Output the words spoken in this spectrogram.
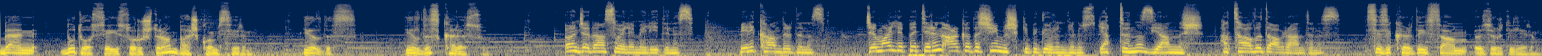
Ben bu dosyayı soruşturan başkomiserim. Yıldız. Yıldız Karasu. Önceden söylemeliydiniz. Beni kandırdınız. Cemal ile Peter'in arkadaşıymış gibi göründünüz. Yaptığınız yanlış. Hatalı davrandınız. Sizi kırdıysam özür dilerim.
